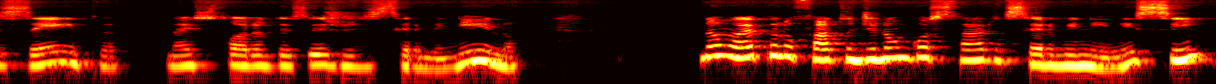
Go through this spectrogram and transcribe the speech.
Apresenta na história o desejo de ser menino, não é pelo fato de não gostar de ser menina, e sim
